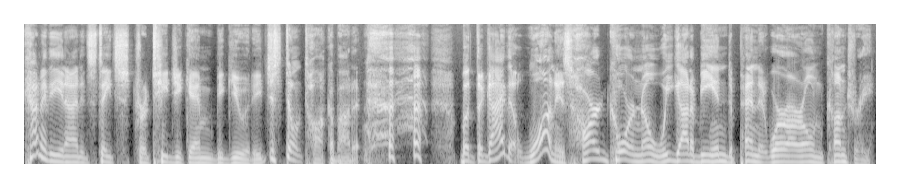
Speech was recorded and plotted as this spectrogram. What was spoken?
kind of the United States strategic ambiguity. Just don't talk about it. but the guy that won is hardcore. No, we got to be independent. We're our own country.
